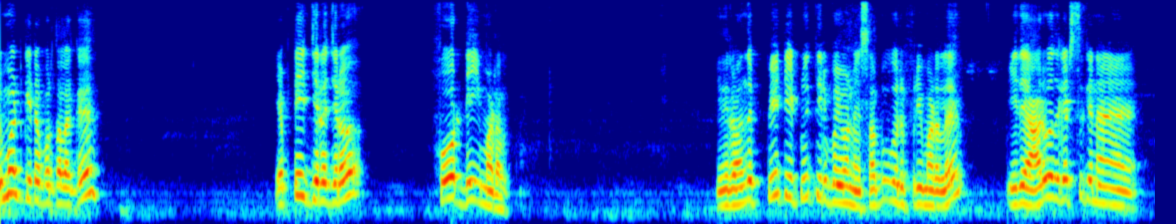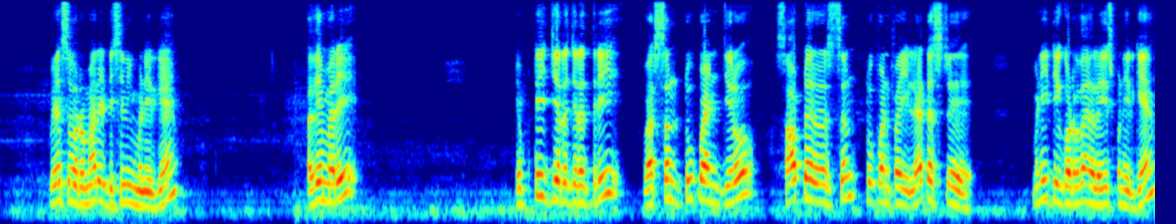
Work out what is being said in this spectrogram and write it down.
ரிமோட் கிட்ட பொறுத்தளவுக்கு FT zero zero four D model இதில் வந்து பிடி டூ த்ரீ ஃபைவ் ஒன்று சப்பு ஒரு ஃப்ரீ மாடலு இது அறுபது கட்ஸுக்கு நான் பேச வர மாதிரி டிசைனிங் பண்ணியிருக்கேன். அதே மாதிரி F T zero zero three version two point zero software version two point five latest mini decoder தான் இதில் யூஸ் பண்ணியிருக்கேன்.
